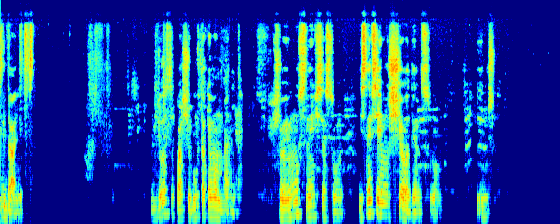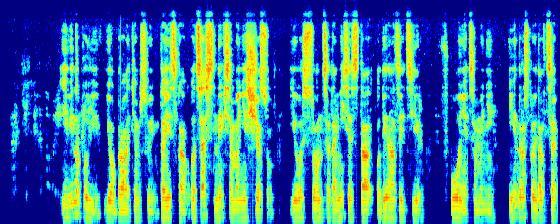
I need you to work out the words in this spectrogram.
і далі. Йосипа ще був такий момент, що йому снився сон. І снився йому ще один сон. Інший. І він оповів його братям своїм та й сказав: Оце снився мені ще сон. І ось сонце та місяць та одинадцять зір вклоняться мені. І він розповідав це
